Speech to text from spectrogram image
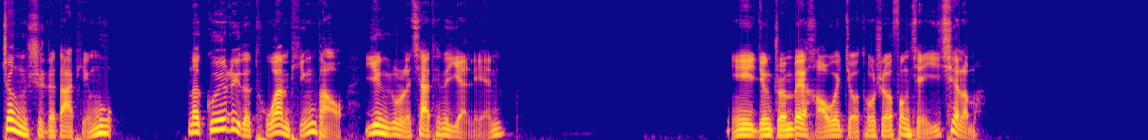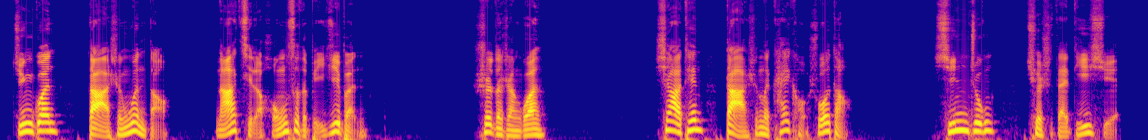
正视着大屏幕。那规律的图案屏保映入了夏天的眼帘。你已经准备好为九头蛇奉献一切了吗？军官大声问道，拿起了红色的笔记本。是的，长官。夏天大声的开口说道，心中却是在滴血。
